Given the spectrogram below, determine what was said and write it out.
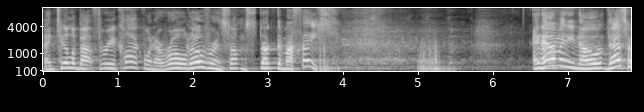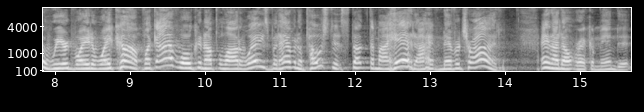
until about three o'clock when I rolled over and something stuck to my face. And how many know that's a weird way to wake up? Like I've woken up a lot of ways, but having a post it stuck to my head, I have never tried. And I don't recommend it.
